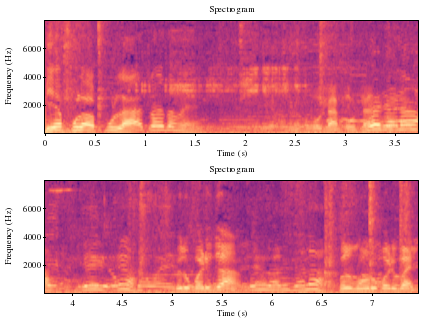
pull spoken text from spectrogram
બે પુલ આ પુલ લાયા છો તમે? ખોટા એ ખોટા ઝાલા એ એ. પેલું પડ્યું જા. પેલું રોડ પડ્યું ભાઈ.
